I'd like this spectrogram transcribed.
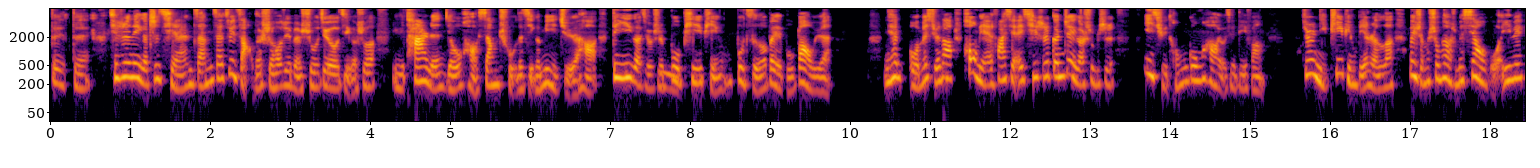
对对，其实那个之前咱们在最早的时候，这本书就有几个说与他人友好相处的几个秘诀哈。第一个就是不批评、不责备、不抱怨。你看，我们学到后面发现，哎，其实跟这个是不是异曲同工哈？有些地方就是你批评别人了，为什么收不到什么效果？因为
